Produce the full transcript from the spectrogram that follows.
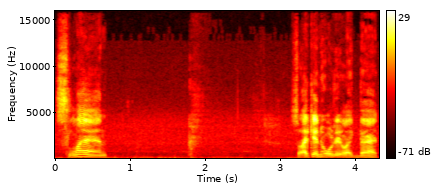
slant so I can hold it like that.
